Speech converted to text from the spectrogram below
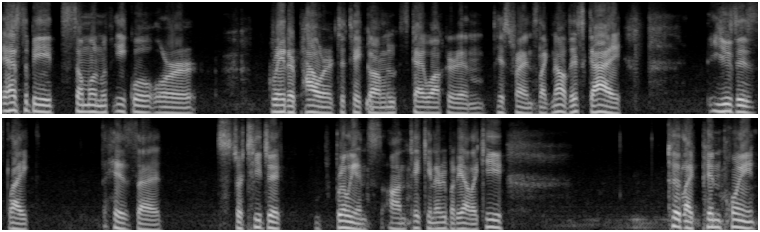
it has to be someone with equal or greater power to take on luke skywalker and his friends like no this guy uses like his uh strategic brilliance on taking everybody out like he could like pinpoint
